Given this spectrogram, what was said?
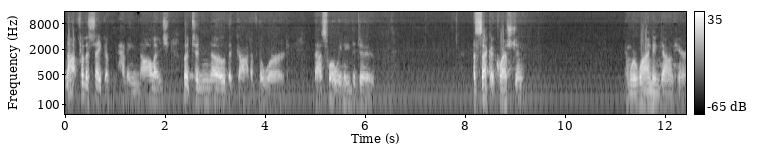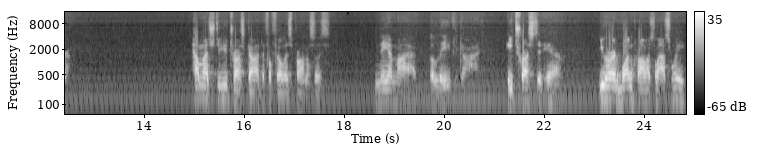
not for the sake of having knowledge, but to know the God of the Word. That's what we need to do. A second question, and we're winding down here. How much do you trust God to fulfill His promises? Nehemiah believed God, he trusted Him. You heard one promise last week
